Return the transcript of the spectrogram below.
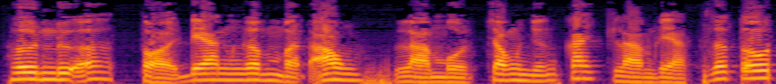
Hơn nữa, tỏi đen ngâm mật ong là một trong những cách làm đẹp rất tốt.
